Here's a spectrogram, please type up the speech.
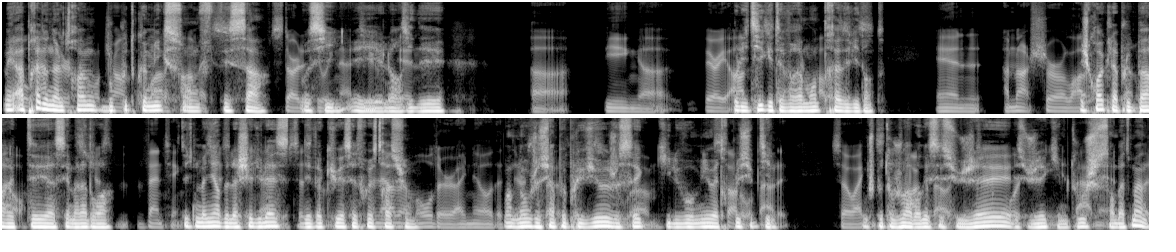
Mais après Donald Trump, beaucoup de comics ont fait ça aussi, et leurs idées politiques étaient vraiment très évidentes. Et je crois que la plupart étaient assez maladroits. C'est une manière de lâcher du lest, d'évacuer cette frustration. Maintenant que je suis un peu plus vieux, je sais qu'il vaut mieux être plus subtil. Donc je peux toujours aborder ces sujets, les sujets qui me touchent sans Batman.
